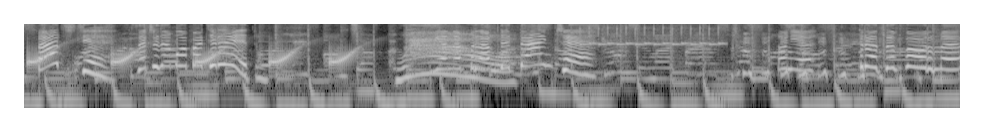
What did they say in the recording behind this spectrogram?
Patrzcie, zaczynam łapać rytm. Ja naprawdę tańczę. O nie, tracę formę,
